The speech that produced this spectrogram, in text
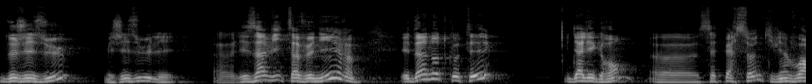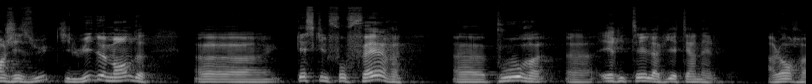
de Jésus mais Jésus les, euh, les invite à venir. Et d'un autre côté, il y a les grands, euh, cette personne qui vient voir Jésus, qui lui demande euh, qu'est-ce qu'il faut faire pour hériter la vie éternelle. Alors,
